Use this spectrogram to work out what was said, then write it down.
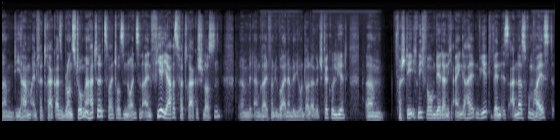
Ähm, die haben einen Vertrag, also Braun Strowman hatte 2019 einen Vierjahresvertrag geschlossen, ähm, mit einem Gehalt von über einer Million Dollar, wird spekuliert. Ähm, verstehe ich nicht, warum der da nicht eingehalten wird, wenn es andersrum heißt,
